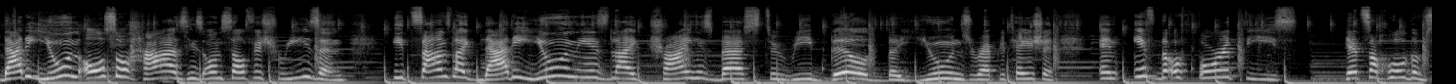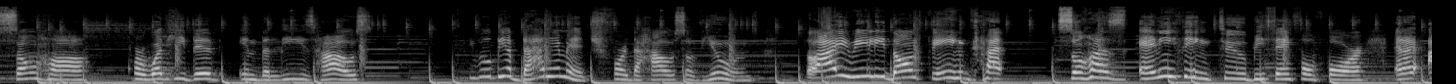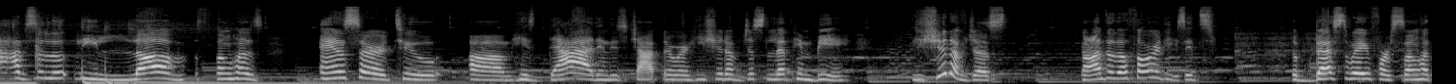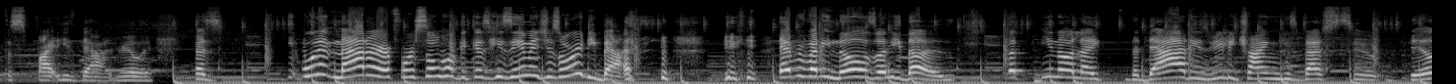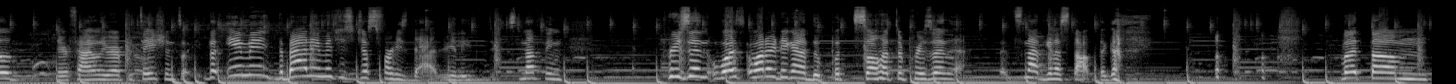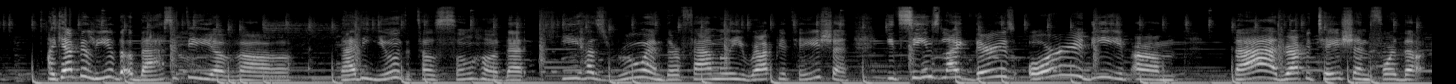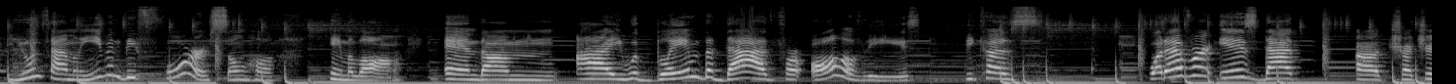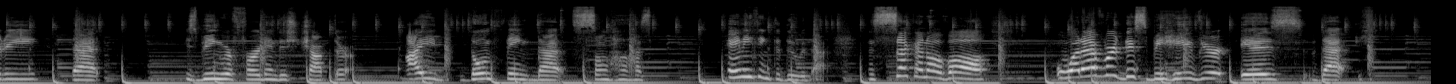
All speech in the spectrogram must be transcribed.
Daddy Yoon also has his own selfish reasons. It sounds like Daddy Yoon is like trying his best to rebuild the Yoon's reputation. And if the authorities gets a hold of Seungho for what he did in the Lee's house, it will be a bad image for the house of Yoon. So I really don't think that Song has anything to be thankful for, and I absolutely love Sungha's answer to um, his dad in this chapter, where he should have just let him be. He should have just gone to the authorities. It's the best way for Sungha to spite his dad, really, because it wouldn't matter for Sungha because his image is already bad. Everybody knows what he does. But you know, like the dad is really trying his best to build their family reputation. So the image, the bad image, is just for his dad. Really, it's nothing. Prison. What? What are they gonna do? Put Sungha to prison? It's not gonna stop the guy. but um, I can't believe the audacity of uh, Daddy Yoon to tell Sungha that he has ruined their family reputation. It seems like there is already um bad reputation for the Yoon family even before Seungho came along. And um, I would blame the dad for all of these because whatever is that uh, treachery that is being referred in this chapter, I don't think that Seungho has anything to do with that. And second of all, whatever this behavior is that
